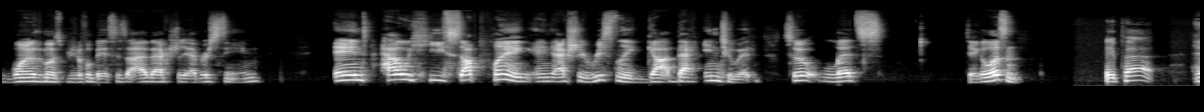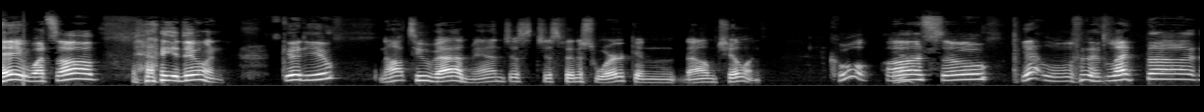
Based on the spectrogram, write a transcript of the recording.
one of the most beautiful basses I've actually ever seen, and how he stopped playing and actually recently got back into it. So let's take a listen. Hey Pat, Hey, what's up? how you doing? Good, you? Not too bad, man. Just just finished work and now I'm chilling. Cool. Uh, so yeah, let the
